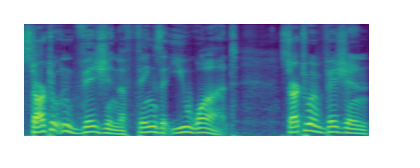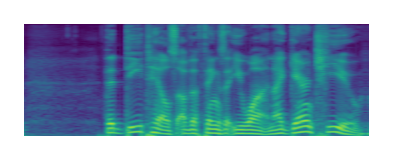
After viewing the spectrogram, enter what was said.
Start to envision the things that you want. Start to envision the details of the things that you want. And I guarantee you,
